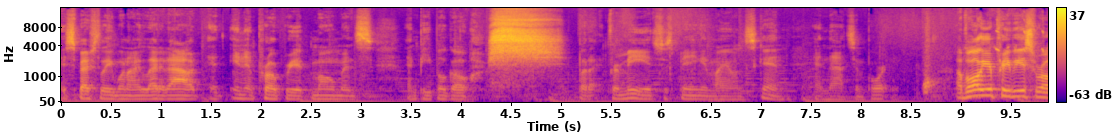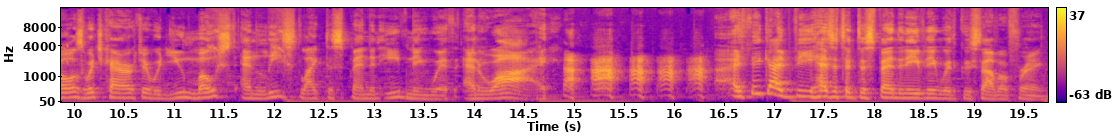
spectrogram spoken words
especially when I let it out at inappropriate moments and people go, shh. But for me, it's just being in my own skin, and that's important. Of all your previous roles, which character would you most and least like to spend an evening with, and why? I think I'd be hesitant to spend an evening with Gustavo Fring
